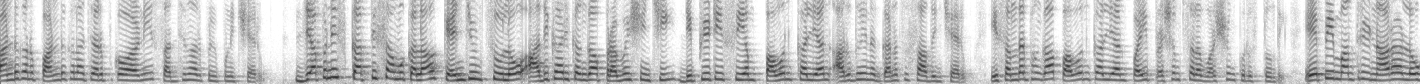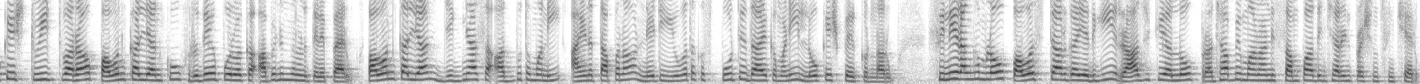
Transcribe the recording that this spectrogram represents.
పండుగను పండుగలా జరుపుకోవాలని సజ్జనార్ పిలుపునిచ్చారు. జపనీస్ కత్తిసాము కల కెంజున్సులో అధికారికంగా ప్రవేశించి డిప్యూటీ సీఎం పవన్ కళ్యాణ్ అరుదైన ఘనత సాధించారు. ఈ సందర్భంగా పవన్ కళ్యాణ్ పై ప్రశంసల వర్షం కురుస్తుంది. ఏపీ మంత్రి నారా లోకేష్ ట్వీట్ ద్వారా పవన్ కళ్యాణ్కు హృదయపూర్వక అభినందనలు తెలిపారు. పవన్ కళ్యాణ్ జిజ్ఞాస అద్భుతమని ఆయన తపన నేటి యువతకు స్ఫూర్తిదాయకమని లోకేష్ పేర్కొన్నారు. సినీ రంగంలో పవర్ స్టార్గా ఎదిగి రాజకీయాల్లో ప్రజాభిమానాన్ని సంపాదించారని ప్రశంసించారు.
